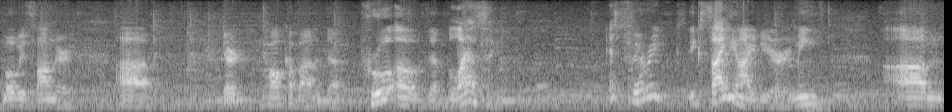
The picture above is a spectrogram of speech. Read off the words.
Mobi founder. Uh, they talk about the proof of the blessing. It's very exciting idea. I mean, um,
